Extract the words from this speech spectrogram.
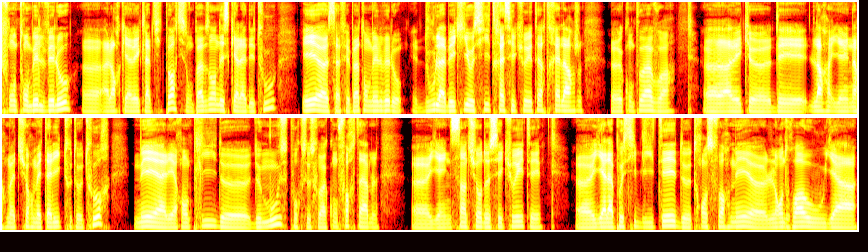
font tomber le vélo, euh, alors qu'avec la petite porte, ils n'ont pas besoin d'escalader tout et ça fait pas tomber le vélo. D'où la béquille aussi très sécuritaire, très large qu'on peut avoir. avec des, il y a une armature métallique tout autour, mais elle est remplie de mousse pour que ce soit confortable. Il y a une ceinture de sécurité. Il y a la possibilité de transformer l'endroit où il y a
